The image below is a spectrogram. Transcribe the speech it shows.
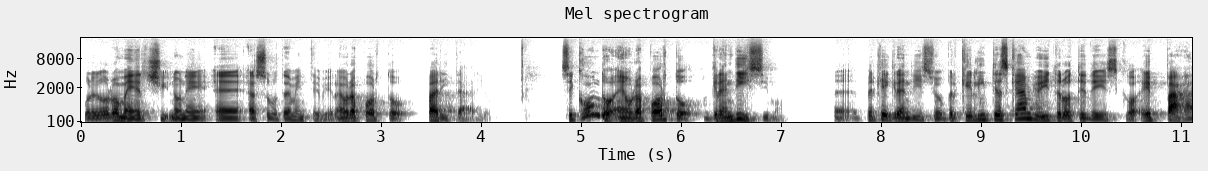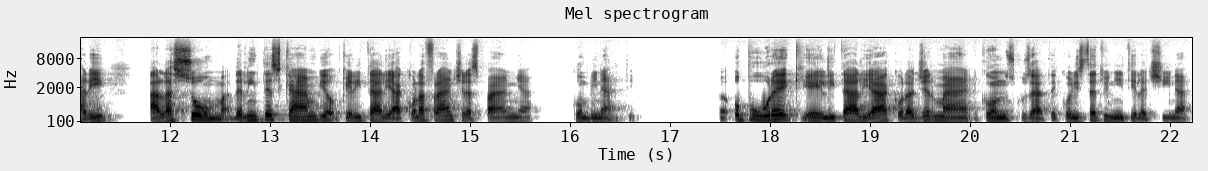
con le loro merci, non è eh, assolutamente vero. È un rapporto paritario. Secondo, è un rapporto grandissimo. Eh, perché grandissimo? Perché l'interscambio italo-tedesco è pari alla somma dell'interscambio che l'Italia ha con la Francia e la Spagna combinati. Eh, oppure che l'Italia ha con, la Germania, con, scusate, con gli Stati Uniti e la Cina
